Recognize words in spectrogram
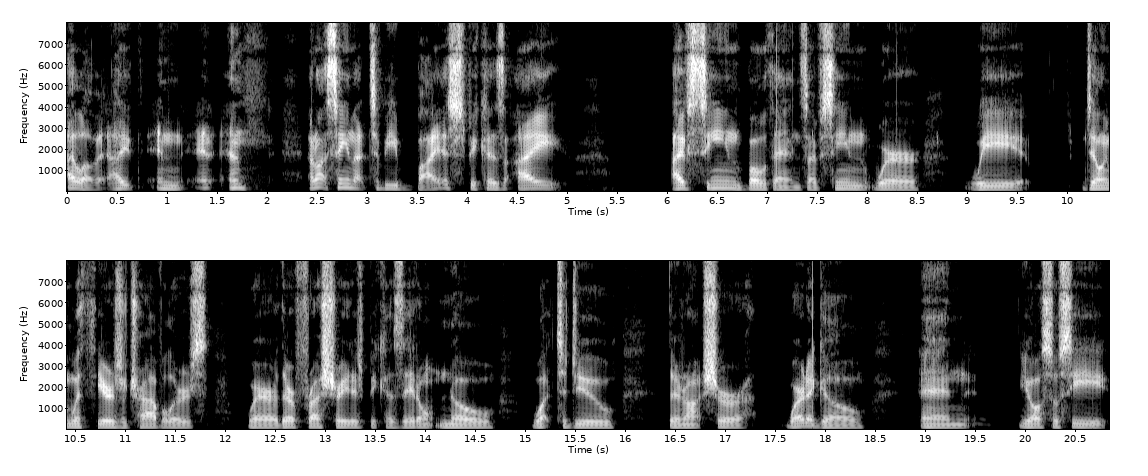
i love it. I and and and i'm not saying that to be biased because i i've seen both ends. I've seen where we dealing with years or travelers where they're frustrated because they don't know what to do. They're not sure where to go. And you also see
